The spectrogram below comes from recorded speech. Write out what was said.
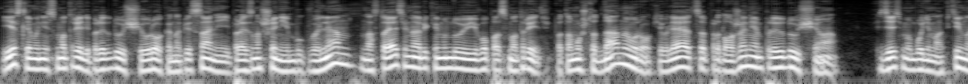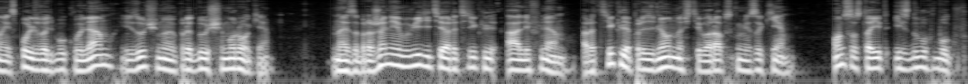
Если вы не смотрели предыдущий урок о написании и произношении буквы лям, настоятельно рекомендую его посмотреть, потому что данный урок является продолжением предыдущего. Здесь мы будем активно использовать букву лям, изученную в предыдущем уроке. На изображении вы видите артикль алиф-лям, артикль определенности в арабском языке. Он состоит из двух букв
